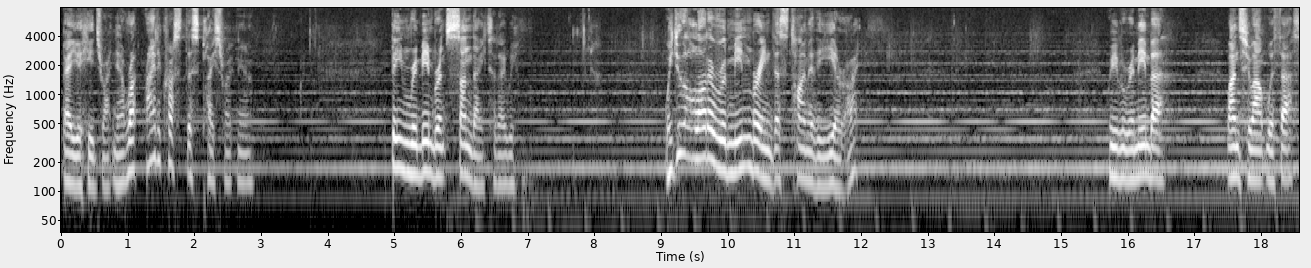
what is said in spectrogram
bow your heads right now, right, right across this place right now? Being Remembrance Sunday today, we, we do a lot of remembering this time of the year, right? We remember ones who aren't with us.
